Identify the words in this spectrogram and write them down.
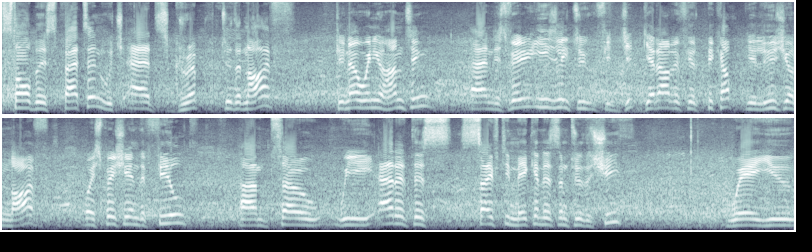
starburst pattern which adds grip to the knife you know when you're hunting and it's very easily to if you get out of your pickup you lose your knife or especially in the field um, so we added this safety mechanism to the sheath where you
